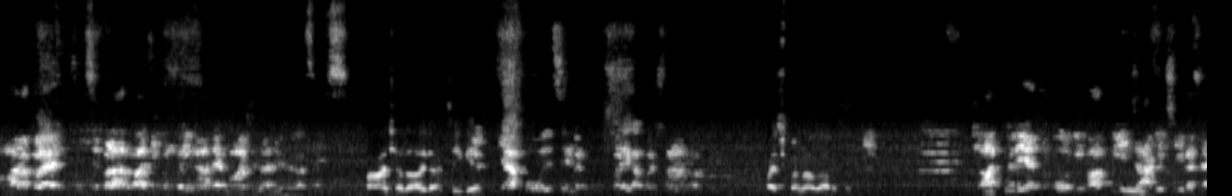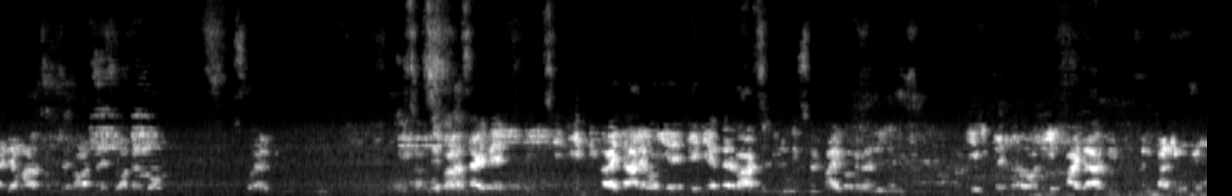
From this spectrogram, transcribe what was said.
हमारा बड़ा है सबसे बड़ा अलगाजी कंपनी का है पाँच हज़ार लीटर का साइज़ पाँच हज़ार का ठीक है। ये आपको होलसेल में पड़ेगा पचपन हज़ार। पचपन हज़ार रुपये बात करें तो और भी बात ये चार के छः का साइज़ हमारा सबसे बड़ा साइज़ दो। सबसे बड़ा साइज़ है इसकी है और ये है कि अंदर बाहर से ब्लू इसमें पाइप वगैरह नहीं है ये भी और ये पायदार भी नहीं होता है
